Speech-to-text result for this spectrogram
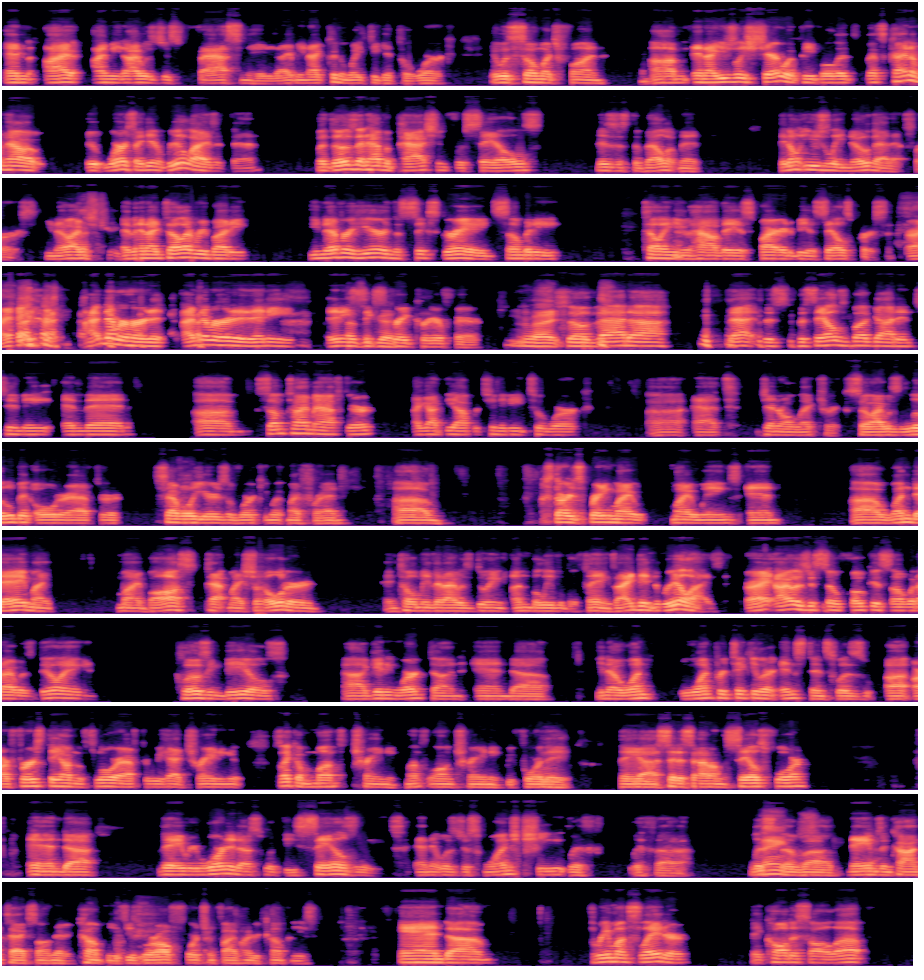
And I I mean I was just fascinated. I mean I couldn't wait to get to work. It was so much fun. Um, and I usually share with people that that's kind of how it works. I didn't realize it then, but those that have a passion for sales, business development, they don't usually know that at first. You know, I and then I tell everybody, you never hear in the sixth grade somebody telling you how they aspire to be a salesperson, right? I've never heard it. I've never heard it at any any That's sixth good. grade career fair. Right. So that uh that this the sales bug got into me, and then um sometime after I got the opportunity to work uh, at General Electric. So I was a little bit older after several years of working with my friend. Um, started spreading my my wings, and uh, one day my my boss tapped my shoulder and, told me that I was doing unbelievable things. I didn't realize it, right? I was just so focused on what I was doing and closing deals, uh, getting work done, and uh, you know, one one particular instance was uh, our first day on the floor after we had training. It was like a month training, month long training before they they uh, set us out on the sales floor, and uh, they rewarded us with these sales leads, and it was just one sheet with with a uh, list names. of uh, names and contacts on there, companies. These were all Fortune 500 companies, and um, three months later they called us all up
